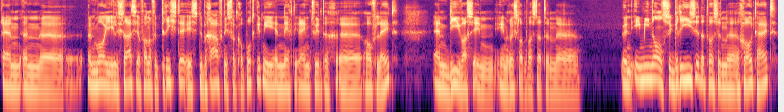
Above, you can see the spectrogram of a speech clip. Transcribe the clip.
En een, uh, een mooie illustratie daarvan, of een trieste, is de begrafenis van Kropotkin, die in 1921 overleed. En die was in, in Rusland was dat een, een eminence grise, dat was een, een, grootheid.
